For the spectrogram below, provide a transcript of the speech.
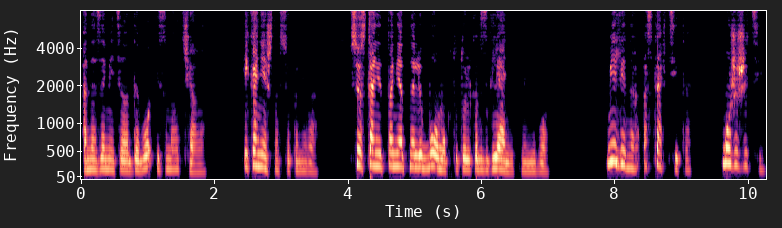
Она заметила Дево и замолчала. И, конечно, все поняла. Все станет понятно любому, кто только взглянет на него. «Мелина, оставь Тита. Можешь идти».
